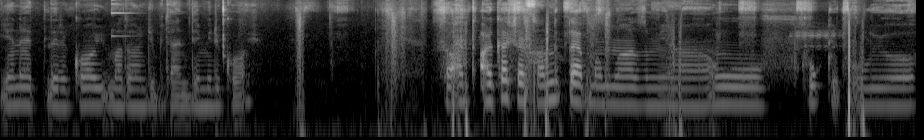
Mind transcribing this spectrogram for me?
Yeni etleri koymadan önce bir tane demiri koy. Saat arkadaşlar sandık da yapmam lazım ya. Of çok kötü oluyor.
